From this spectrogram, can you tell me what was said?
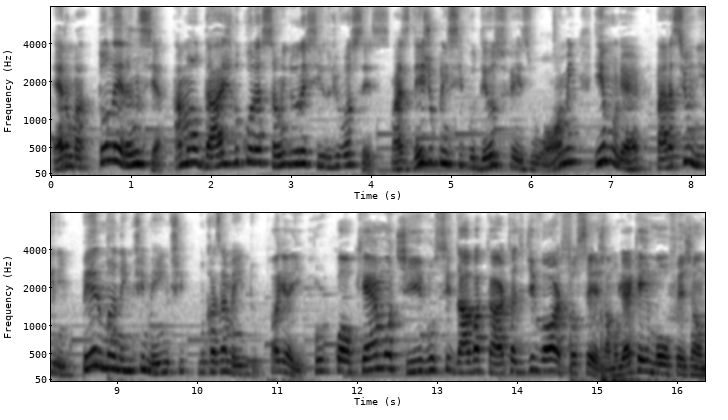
Era uma tolerância à maldade do coração endurecido de vocês. Mas desde o princípio Deus fez o homem e a mulher para se unirem permanentemente no casamento. Olha aí, por qualquer motivo se dava carta de divórcio, ou seja, a mulher queimou o feijão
